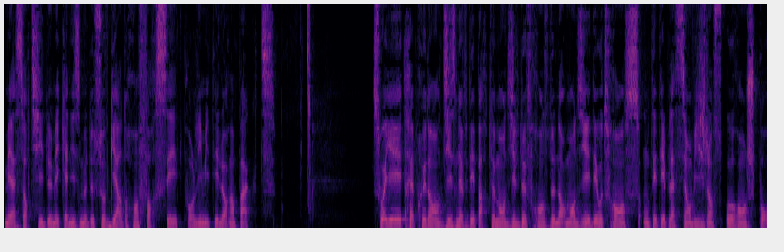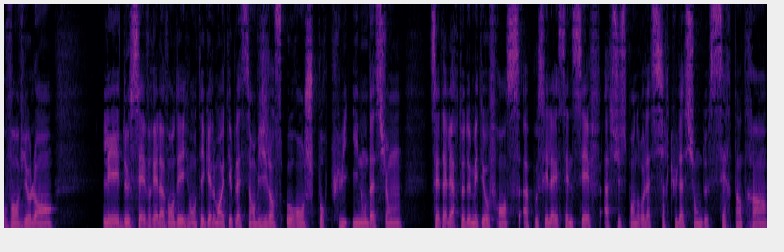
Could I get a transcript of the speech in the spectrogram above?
mais assorties de mécanismes de sauvegarde renforcés pour limiter leur impact. Soyez très prudents. 19 départements d'Île-de-France, de Normandie et des Hauts-de-France ont été placés en vigilance orange pour vent violent. Les Deux-Sèvres et la Vendée ont également été placés en vigilance orange pour pluie inondation. Cette alerte de Météo France a poussé la SNCF à suspendre la circulation de certains trains.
